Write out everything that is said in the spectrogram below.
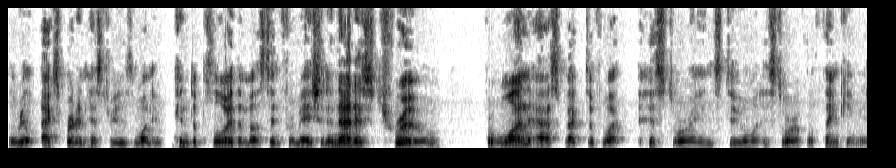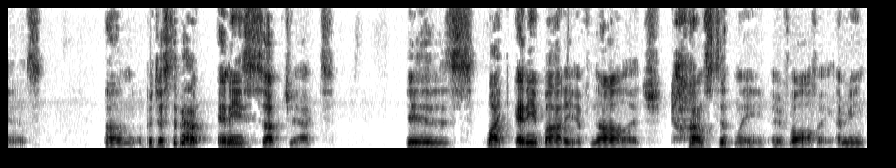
the real expert in history is one who can deploy the most information. And that is true for one aspect of what historians do and what historical thinking is. Um, but just about any subject is like any body of knowledge, constantly evolving. I mean,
